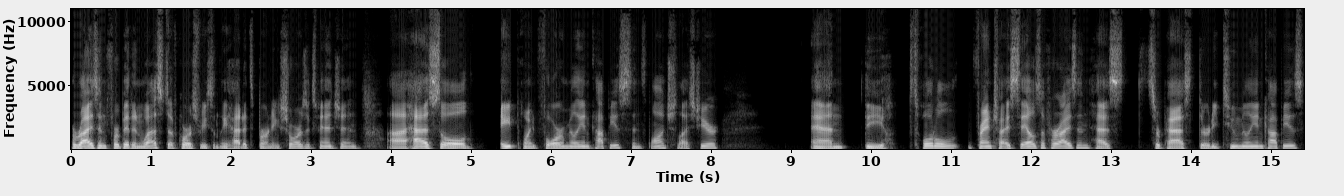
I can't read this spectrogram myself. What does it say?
Horizon Forbidden West, of course, recently had its Burning Shores expansion, uh, has sold 8.4 million copies since launch last year. And the total franchise sales of Horizon has surpassed 32 million copies,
